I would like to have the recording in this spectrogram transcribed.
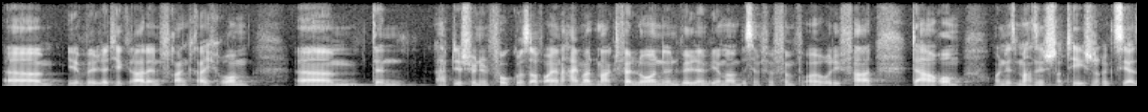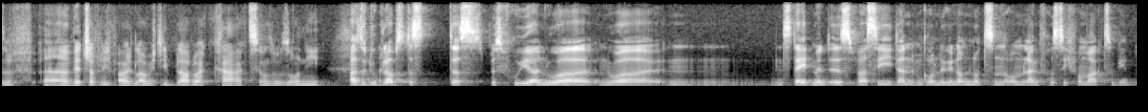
ähm, ihr wildet hier gerade in Frankreich rum, ähm, denn habt ihr schön den Fokus auf euren Heimatmarkt verloren, dann wildern wir mal ein bisschen für 5 Euro die Fahrt darum und jetzt machen sie einen strategischen Rückzieher. Also äh, wirtschaftlich war, glaube ich, die BlaBlaCar-Aktion sowieso nie. Also du glaubst, dass das bis früher nur, nur ein Statement ist, was sie dann im Grunde genommen nutzen, um langfristig vom Markt zu gehen?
